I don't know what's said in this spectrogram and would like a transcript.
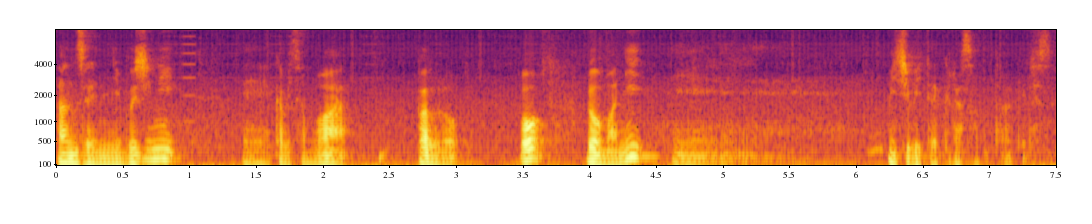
安全に無事に神様はパウロをローマに導いてくださったわけです。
